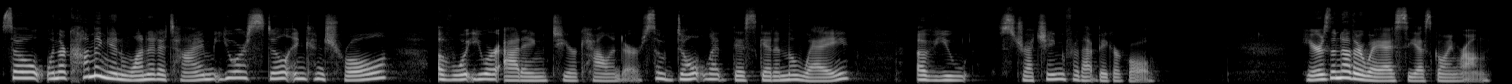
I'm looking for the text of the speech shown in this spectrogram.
So when they're coming in one at a time, you are still in control of what you are adding to your calendar. So don't let this get in the way of you stretching for that bigger goal. Here's another way I see us going wrong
